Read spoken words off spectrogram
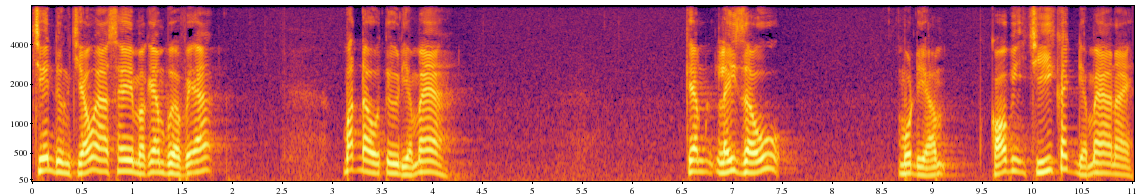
Trên đường chéo AC mà các em vừa vẽ, bắt đầu từ điểm A. Các em lấy dấu một điểm có vị trí cách điểm A này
